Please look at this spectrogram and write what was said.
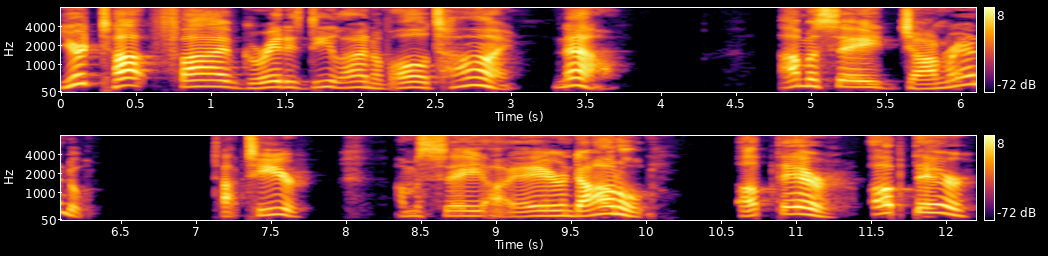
Your top five greatest D line of all time. Now, I'm gonna say John Randle, top tier. I'm gonna say uh, Aaron Donald, up there, up there.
